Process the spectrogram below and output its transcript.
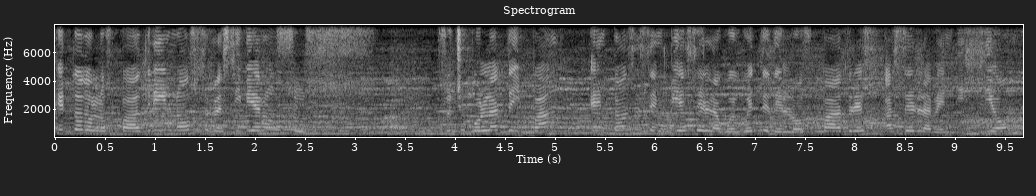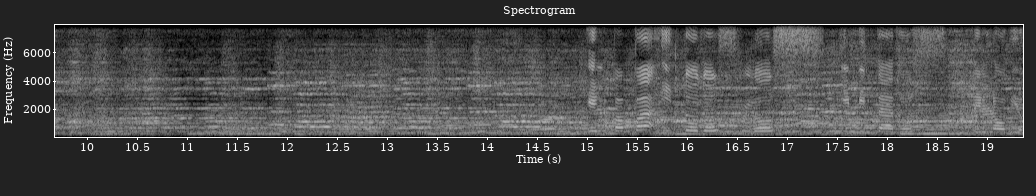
que todos los padrinos recibieron sus, su chocolate y pan, entonces empieza el ahuehuete de los padres a hacer la bendición. El papá y todos los del novio.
